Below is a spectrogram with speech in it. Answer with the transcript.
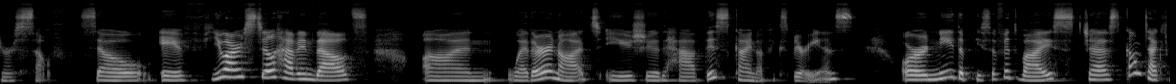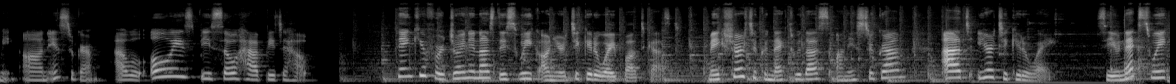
yourself. So, if you are still having doubts on whether or not you should have this kind of experience, or need a piece of advice, just contact me on Instagram. I will always be so happy to help. Thank you for joining us this week on Your Ticket Away podcast. Make sure to connect with us on Instagram at Your Ticket Away. See you next week.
